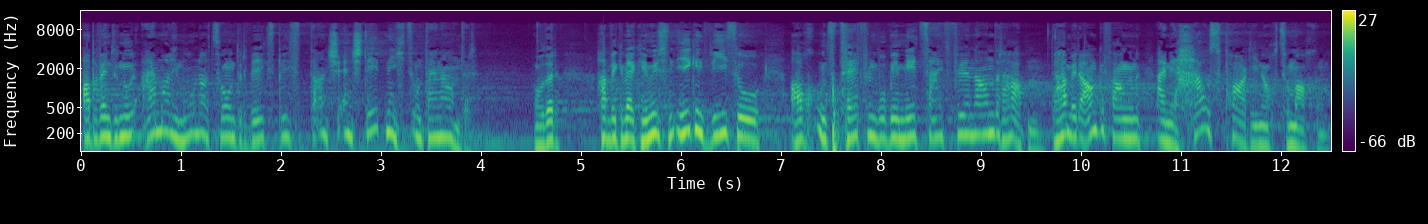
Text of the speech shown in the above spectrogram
aber wenn du nur einmal im Monat so unterwegs bist, dann entsteht nichts untereinander. Oder? Haben wir gemerkt, wir müssen irgendwie so auch uns treffen, wo wir mehr Zeit füreinander haben. Da haben wir angefangen, eine Hausparty noch zu machen.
